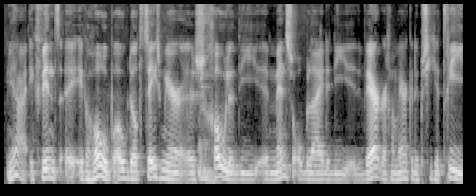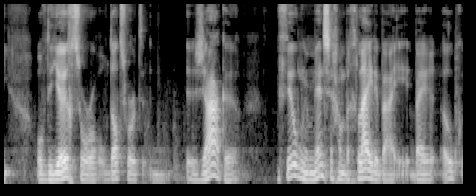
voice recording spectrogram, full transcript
Ja, ik vind, ik hoop ook dat steeds meer eh, scholen die eh, mensen opleiden die werken, gaan werken de psychiatrie of de jeugdzorg of dat soort eh, zaken, veel meer mensen gaan begeleiden bij, bij ook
